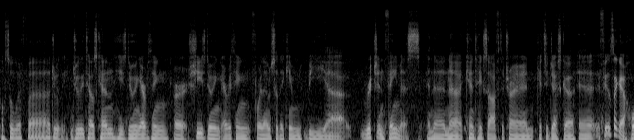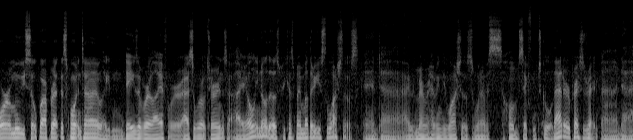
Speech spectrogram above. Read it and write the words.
also with uh, Julie. Julie tells Ken he's doing everything, or she's doing everything for them so they can be uh, rich and famous. And then uh, Ken takes off to try and get to Jessica. And it feels like a horror movie soap opera at this point in time, like Days of Our Life or As the World Turns. I only know those because my mother used to watch those. And uh, I remember having to watch those when I was homesick from school. That or Price is Right. And uh,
